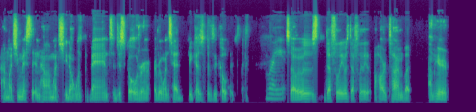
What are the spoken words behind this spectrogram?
how much you missed it and how much you don't want the band to just go over everyone's head because of the COVID thing. Right. So it was definitely it was definitely a hard time, but I'm here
